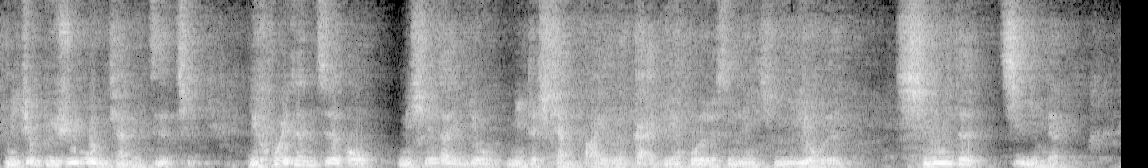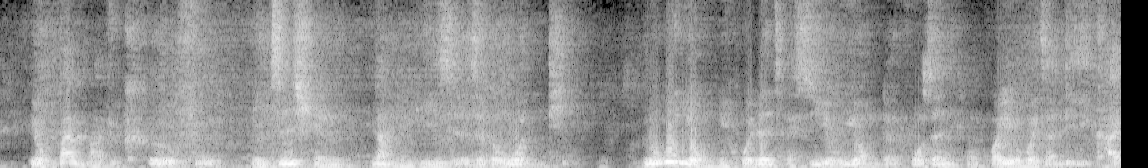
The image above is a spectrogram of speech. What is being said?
你就必须问一下你自己。你回任之后，你现在有你的想法有了改变，或者是你已经有了新的技能，有办法去克服你之前让你离职的这个问题。如果有，你回任才是有用的，否则你很快又会再离开。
